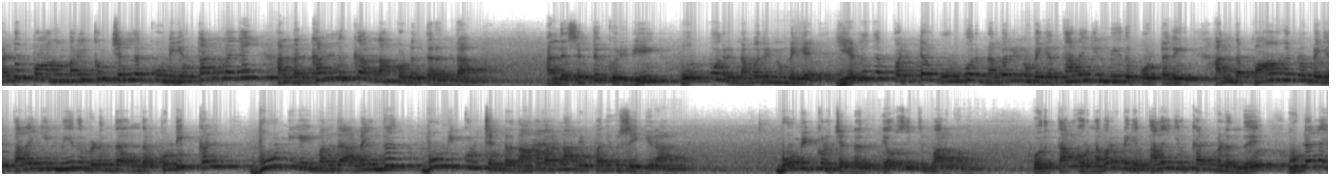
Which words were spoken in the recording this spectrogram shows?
நடுப்பாகம் வரைக்கும் செல்லக்கூடிய தன்மையை அந்த கல்லுக்கு அல்லாஹ் கொடுத்திருந்தார். அந்த சிட்டுக்குருவி ஒவ்வொரு நபரினுடைய எழுதப்பட்ட ஒவ்வொரு நபரினுடைய தலையின் மீது போட்டது. அந்த பாகனுடைய தலையின் மீது விழுந்த அந்த பொடிக்கல் பூமியை வந்து அடைந்து பூமிக்குள் சென்றதாக வரலாறு பதிவு செய்கிறார். பூமிக்குள் சென்றது. யோசித்து பார்க்கணும். ஒரு த ஒரு நபருடைய தலையில் கல் விழுந்து உடலை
